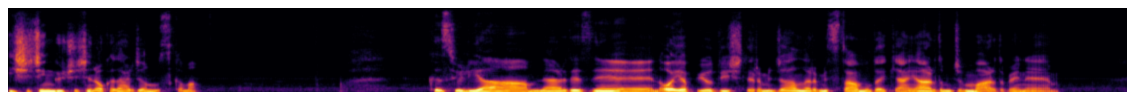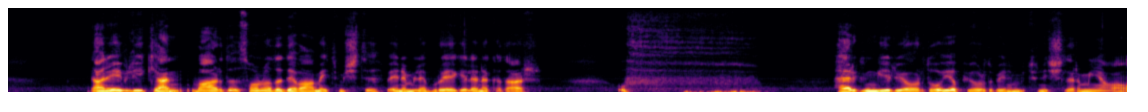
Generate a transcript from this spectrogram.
İş için, güç için o kadar canımı sıkamam. Kız Hülya'm neredesin? O yapıyordu işlerimi. Canlarım İstanbul'dayken yardımcım vardı benim. Yani evliyken vardı. Sonra da devam etmişti benimle buraya gelene kadar. Uf. Her gün geliyordu. O yapıyordu benim bütün işlerimi ya.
